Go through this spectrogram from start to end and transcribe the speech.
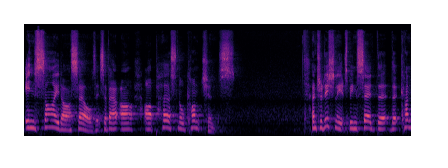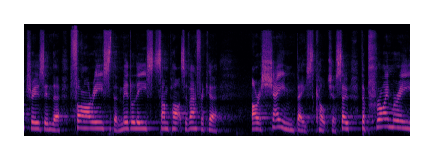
inside ourselves. It's about our, our personal conscience. And traditionally, it's been said that, that countries in the Far East, the Middle East, some parts of Africa, are a shame based culture. So the primary,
